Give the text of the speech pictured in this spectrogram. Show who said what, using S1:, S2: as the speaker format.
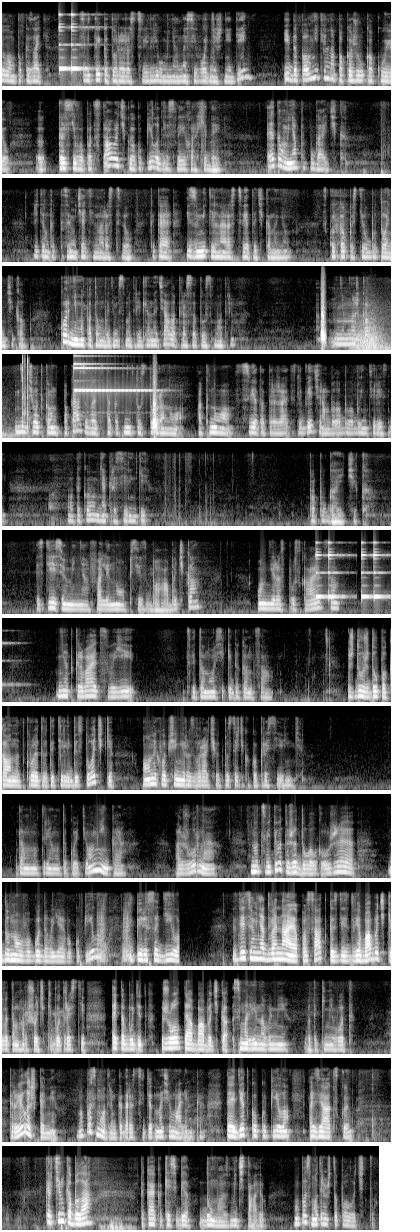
S1: Хочу вам показать цветы, которые расцвели у меня на сегодняшний день. И дополнительно покажу, какую э, красивую подставочку я купила для своих орхидей. Это у меня попугайчик. Видите, он как замечательно расцвел. Какая изумительная расцветочка на нем. Сколько опустил бутончиков. Корни мы потом будем смотреть. Для начала красоту смотрим. Немножко нечетко он показывается, так как не в ту сторону окно свет отражает. Если бы вечером было, было бы интересней. Вот такой у меня красивенький попугайчик. Здесь у меня фаленопсис бабочка. Он не распускается не открывает свои цветоносики до конца. Жду-жду, пока он откроет вот эти лепесточки, а он их вообще не разворачивает. Посмотрите, какой красивенький. Там внутри оно такое темненькое, ажурное, но цветет уже долго. Уже до Нового года я его купила и пересадила. Здесь у меня двойная посадка. Здесь две бабочки в этом горшочке будут расти. Это будет желтая бабочка с малиновыми вот такими вот крылышками. Ну, посмотрим, когда расцветет. Она еще маленькая. Да я детку купила, азиатскую. Картинка была такая, как я себе думаю, мечтаю. Ну, посмотрим, что получится.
